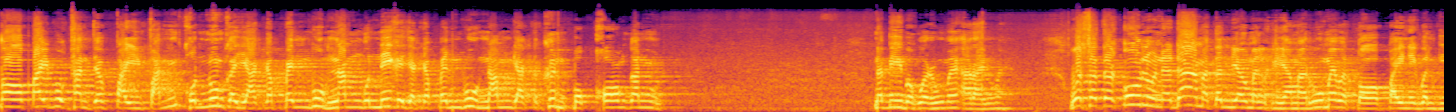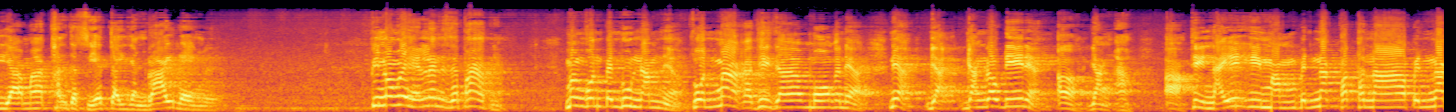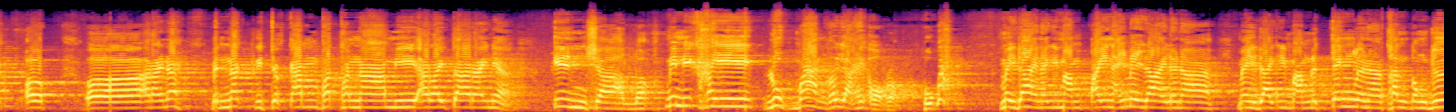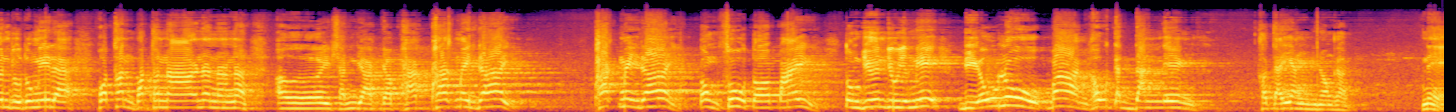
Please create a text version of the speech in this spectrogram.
ต่อไปพวกท่านจะไปฝันคนนู้นก็อยากจะเป็นผู้นำคนนี้ก็อยากจะเป็นผู้นำอยากจะขึ้นปกครองกัน นบีบอกว่ารู้ไหมอะไรรู้ไหมว่าสตะกูนุนะดามาตันเดียวมันกิยามารู้ไหมว่าต่อไปในวันกิยามาท่านจะเสียใจอย่างร้ายแรงเลย พี่น้องก็เห็นแล้วในสภาพเนี่ยบางคนเป็นผู้นำเนี่ย ส่วนมากอะที่จะมองกันเนี่ย เนี่ยอย่าอย่างเราดีเนี่ย เอออย่างอะ อะที่ไหนอิหมัมเป็นนักพัฒนาเป็นนักเออเอออะไรนะ เป็นนักกิจกรรมพัฒนามีอะไรต่อะไรเนี่ย อินชาอัลลอฮ์ไม่มีใครลูกบ้านเขาอยากให้ออกหรอกถูกปะไม่ได้นะอิหมัมไปไหนไม่ได้เลยนะ ไม่ได้อิหมัมเลยเจ๊งเลยนะ ท่านต้องยืนอยู่ตรงนี้แหละเพราะท่านพัฒนานั่นนั่นนั่นเอ้ยฉันอยากจะพักพักไม่ได้พักไม่ได้ต้องสู้ต่อไป ต้องยืนอยู่อย่างนี้ เดี๋ยวลูกบ้านเขาจะดันเอง เข้าใจยังพี่น้องครับนี่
